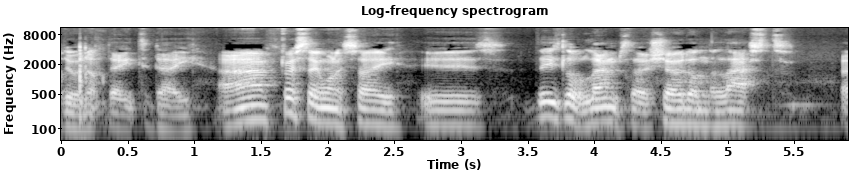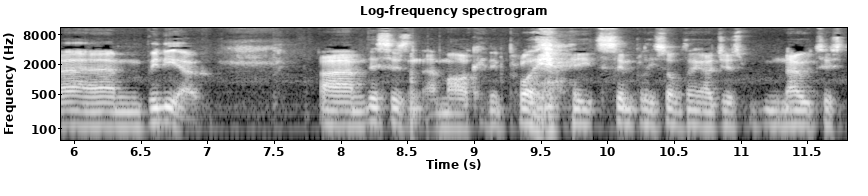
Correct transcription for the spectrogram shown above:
I'll do an update today. Uh, first thing I want to say is these little lamps that I showed on the last um, video. Um, this isn't a marketing ploy, it's simply something I just noticed.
